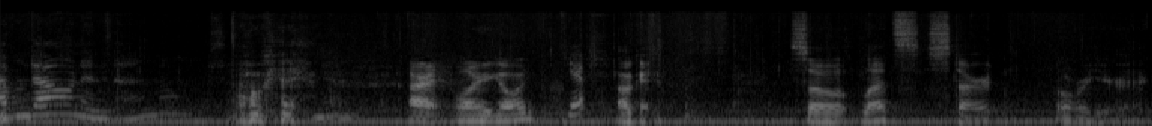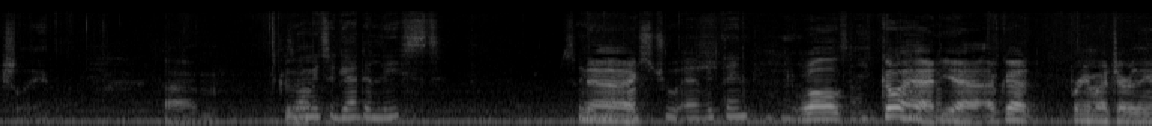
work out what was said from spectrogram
have them down, and I don't know. so, Okay. yeah. All right. Well, are you going? Yep. Okay. So let's start over here, actually. Um, You want me I'll- to get a list? So you Nah, walk us through everything? well, go ahead. Yeah, I've got pretty much everything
